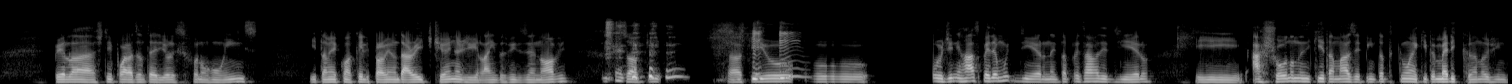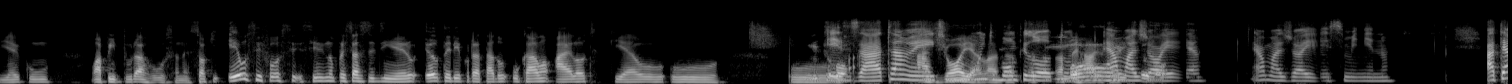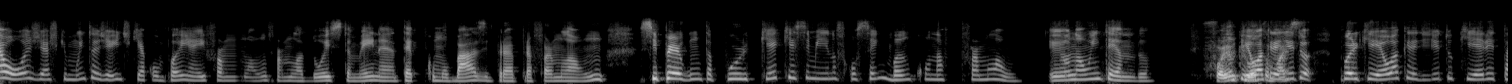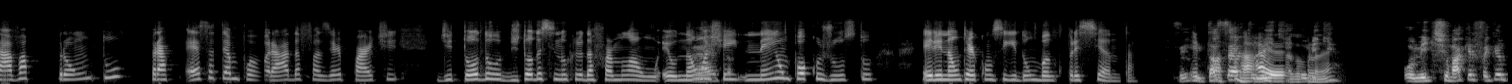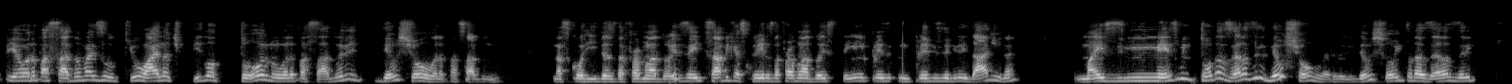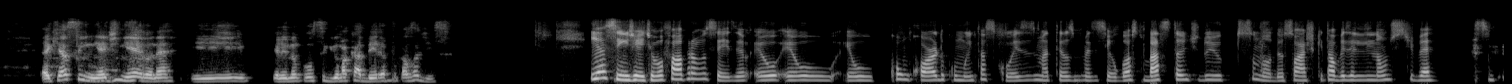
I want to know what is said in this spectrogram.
pelas temporadas anteriores que foram ruins e também com aquele problema da Rich Energy lá em 2019. Só que, só que o, o, o Gene Haas perdeu muito dinheiro, né? Então precisava de dinheiro e achou no Nikita Mazepin, tanto que uma equipe americana hoje em dia é com uma pintura russa, né? Só que eu, se fosse, se não precisasse de dinheiro, eu teria contratado o Callum Aylott, que é o, o, o Exatamente, muito bom da, piloto. É uma joia. É uma joia esse menino. Até hoje, acho que muita gente que acompanha aí Fórmula 1, Fórmula 2 também, né, até como base para a Fórmula 1, se pergunta por que que esse menino ficou sem banco na Fórmula 1. Eu não entendo. Foi o porque eu acredito, mais... porque eu acredito que ele estava pronto para essa temporada fazer parte de todo de todo esse núcleo da Fórmula 1. Eu não é, achei tá. nem um pouco justo ele não ter conseguido um banco para esse ano, tá? Sim, ele tá certo. Ah, é, agora, né? O Mick Schumacher foi campeão ano passado, mas o que o Aylot pilotou no ano passado, ele deu show ano passado nas corridas da Fórmula 2. A gente sabe que as corridas da Fórmula 2 têm imprevisibilidade, né? Mas mesmo em todas elas ele deu show, velho. ele deu show em todas elas. Ele é que assim é dinheiro, né? E ele não conseguiu uma cadeira por causa disso. E assim, gente, eu vou falar para vocês, eu, eu, eu, eu, concordo com muitas coisas, Matheus, mas assim, eu gosto bastante do Yuki Tsunoda. Eu só acho que talvez ele não estivesse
